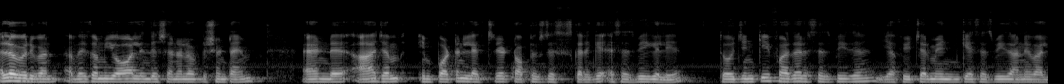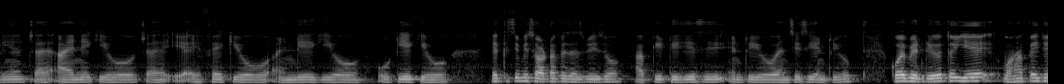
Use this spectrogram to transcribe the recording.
Hello everyone welcome you all in the channel of डिशन टाइम एंड आज हम इंपॉर्टेंट लेक्चर टॉपिक्स डिस्कस करेंगे एसएसबी के लिए। तो जिनकी फर्दर एसएसबीज हैं या फ्यूचर में इनकी बीज आने वाली हैं, चाहे आईएनए की हो, चाहे एफए की हो एनडीए की हो ओटीए की हो या किसी भी सॉर्ट ऑफ़ एस हो, आपकी टीजीसी एंट्री हो एनसीसी एंट्री हो, कोई भी एंट्री हो तो ये वहाँ पे जो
